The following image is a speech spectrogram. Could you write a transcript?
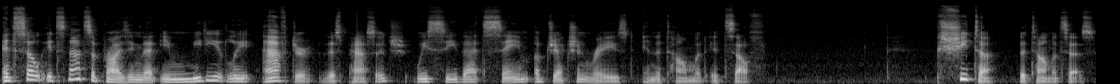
And so it's not surprising that immediately after this passage, we see that same objection raised in the Talmud itself. Pshita, the Talmud says.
